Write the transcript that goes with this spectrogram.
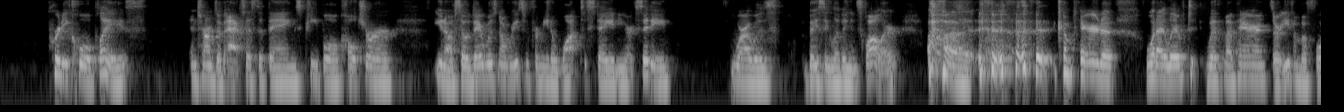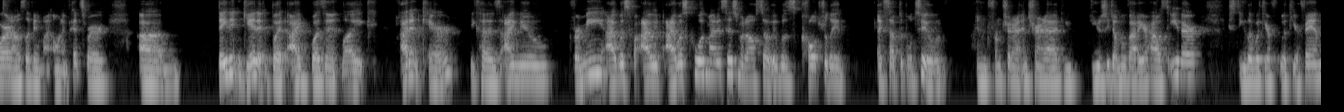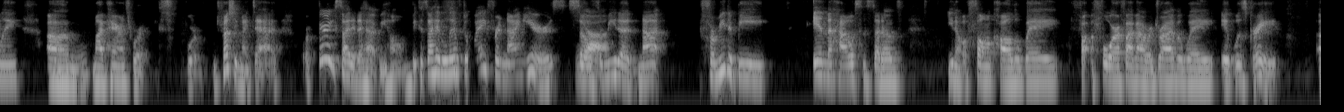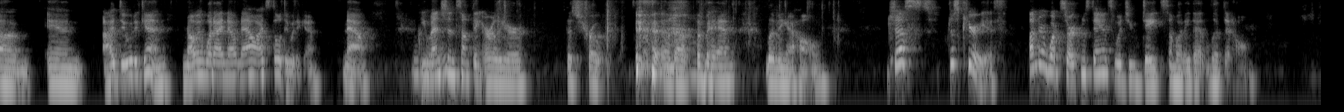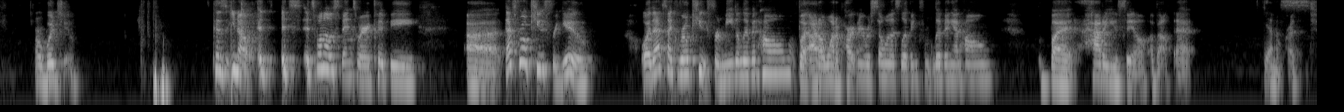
pretty cool place." in terms of access to things, people, culture, you know, so there was no reason for me to want to stay in New York City where I was basically living in squalor uh, compared to what I lived with my parents or even before and I was living my own in Pittsburgh. Um, they didn't get it, but I wasn't like, I didn't care because I knew for me, I was, I would, I was cool with my decision, but also it was culturally acceptable too and from Trinidad and Trinidad, you usually don't move out of your house either. You live with your with your family. Um, mm-hmm. My parents were were especially my dad were very excited to have me home because I had lived away for nine years. So yeah. for me to not for me to be in the house instead of you know a phone call away, f- four or five hour drive away, it was great. Um, and I do it again, knowing what I know now. I'd still do it again. Now, mm-hmm. you mentioned something earlier this trope about the man living at home. Just just curious, under what circumstance would you date somebody that lived at home? Or would you? Because you know, it, it's it's one of those things where it could be uh, that's real cute for you, or that's like real cute for me to live at home, but I don't want to partner with someone that's living from living at home. But how do you feel about that yes. in the present?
